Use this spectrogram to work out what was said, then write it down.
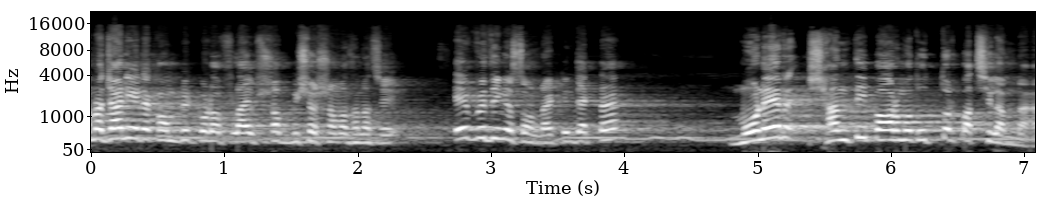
আমরা জানি এটা কমপ্লিট কোড অফ লাইফ সব বিষয়ের সমাধান আছে এভরিথিং ইজ অন রাইট কিন্তু একটা মনের শান্তি পাওয়ার মতো উত্তর পাচ্ছিলাম না।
